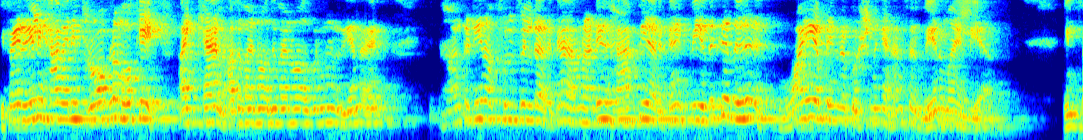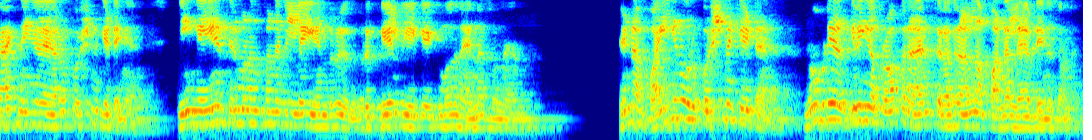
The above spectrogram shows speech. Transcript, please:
If I really have any problem okay I can அது வேணும் அது வேணும் அது வேணும் ஏன்னா ஆல்ரெடி நான் ஃபுல்ஃபில்டாக இருக்கேன். ஐம் நாட் ஹாப்பியாக இருக்கேன். இப்போ எதுக்கு அது? Why அப்படின்ற கொஷனுக்கு ஆன்சர் வேணுமா இல்லையா? இன்ஃபேக்ட் நீங்கள் யாரோ கொஸ்டின் கேட்டீங்க. நீங்கள் ஏன் திருமணம் பண்ணவில்லை என்று ஒரு கேள்வியை கேட்கும்போது நான் என்ன சொன்னேன்? ஏன்னா வைன்னு ஒரு கொஸ்டினை கேட்டேன். Nobody was giving a proper answer அதனால நான் பண்ணலை அப்படின்னு சொன்னேன்.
